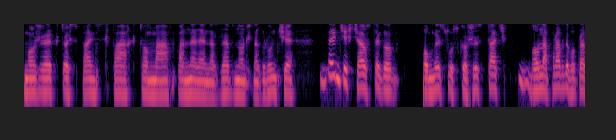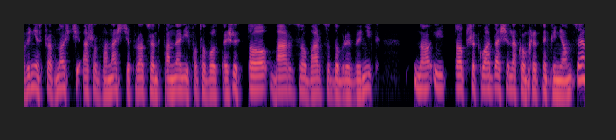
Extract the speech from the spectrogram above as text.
Może ktoś z Państwa, kto ma panele na zewnątrz, na gruncie, będzie chciał z tego pomysłu skorzystać, bo naprawdę poprawienie sprawności aż o 12% paneli fotowoltaicznych to bardzo, bardzo dobry wynik. No i to przekłada się na konkretne pieniądze,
